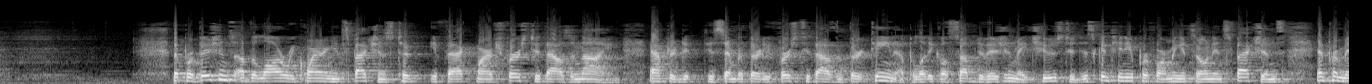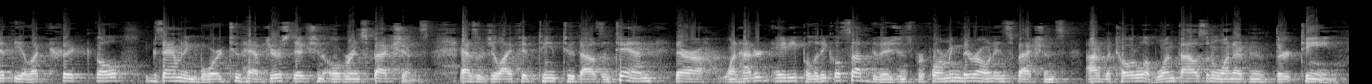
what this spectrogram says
The provisions of the law requiring inspections took effect March 1, 2009. After De- December 31, 2013, a political subdivision may choose to discontinue performing its own inspections and permit the Electrical Examining Board to have jurisdiction over inspections. As of July 15, 2010, there are 180 political subdivisions performing their own inspections out of a total of 1,113.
